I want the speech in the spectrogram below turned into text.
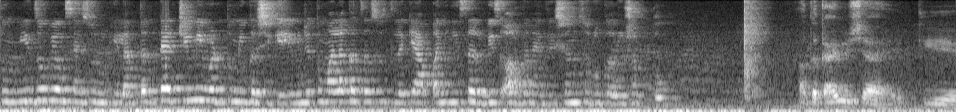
तुम्ही जो व्यवसाय सुरू केला तर त्याची निवड तुम्ही कशी केली? म्हणजे तुम्हाला कसं सुचलं की आपण ही सर्व्हिस ऑर्गनायझेशन सुरू करू शकतो? आता काय विषय आहे की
